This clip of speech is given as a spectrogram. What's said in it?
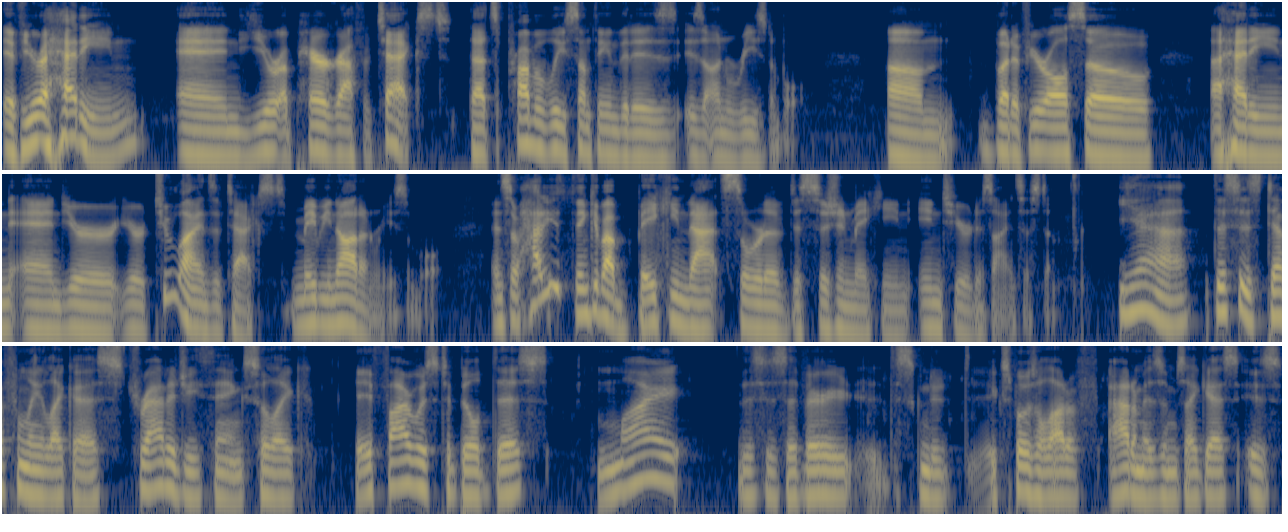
if you're a heading and you're a paragraph of text, that's probably something that is is unreasonable. Um, but if you're also a heading and you're you're two lines of text, maybe not unreasonable. And so how do you think about baking that sort of decision making into your design system? Yeah, this is definitely like a strategy thing. So like if I was to build this, my this is a very this is going to expose a lot of atomisms, I guess, is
